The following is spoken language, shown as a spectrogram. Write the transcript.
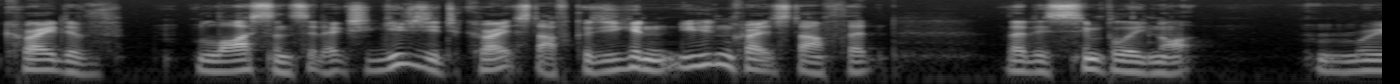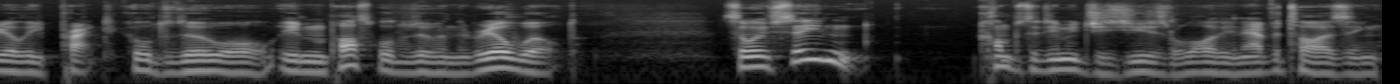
creative license it actually gives you to create stuff because you can you can create stuff that that is simply not really practical to do or even possible to do in the real world. So we've seen composite images used a lot in advertising.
